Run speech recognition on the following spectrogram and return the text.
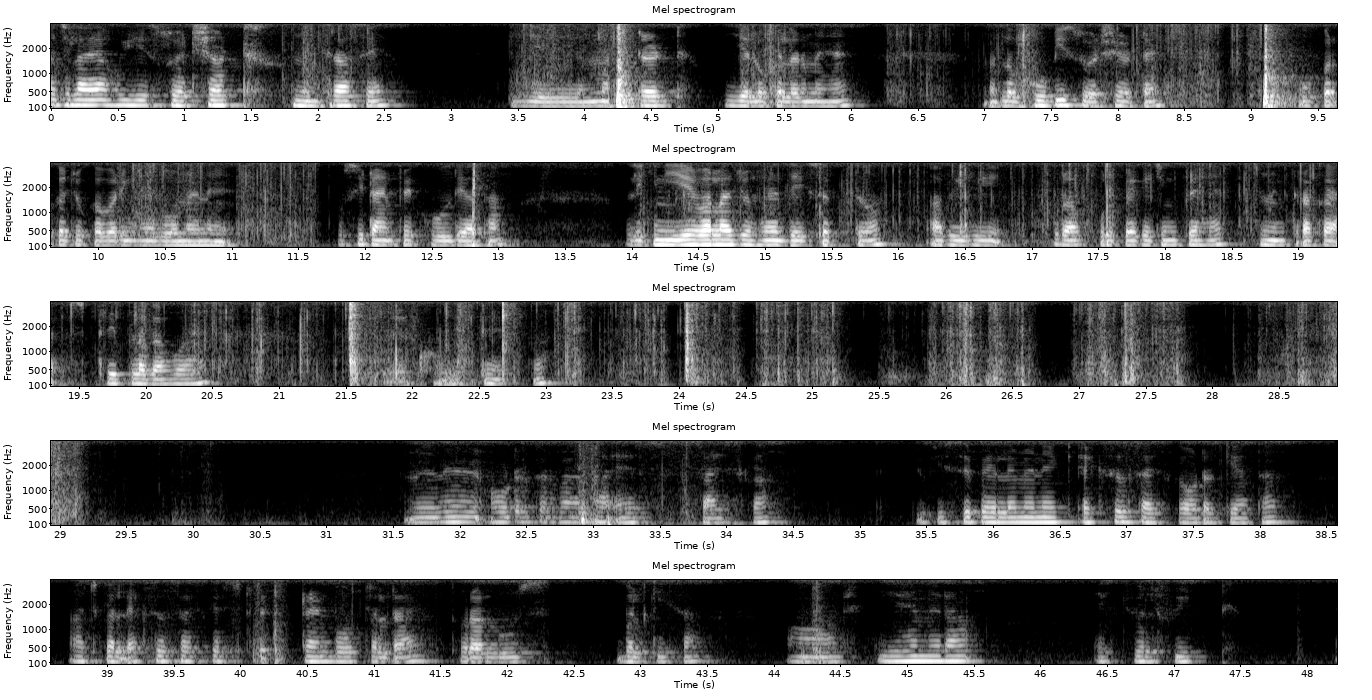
आज लाया हूँ ये स्वेट शर्ट मिंत्रा से। ये मस्टर्ड येलो कलर में है। मतलब हुडी स्वेट शर्ट है। ऊपर का जो कवरिंग है वो मैंने उसी टाइम पे खोल दिया था। लेकिन ये वाला जो है, देख सकते हो, अभी भी पूरा फुल पैकेजिंग पे है। मिंत्रा का स्ट्रिप लगा हुआ है। खोलते हैं इसको। ऑर्डर करवाया था एस साइज़ का, क्योंकि इससे पहले मैंने एक एक्सेल साइज़ का ऑर्डर किया था। आजकल एक्सेल साइज़ का ट्रेंड बहुत चल रहा है, थोड़ा लूज़ बल्कि सा। और ये है मेरा actual fit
